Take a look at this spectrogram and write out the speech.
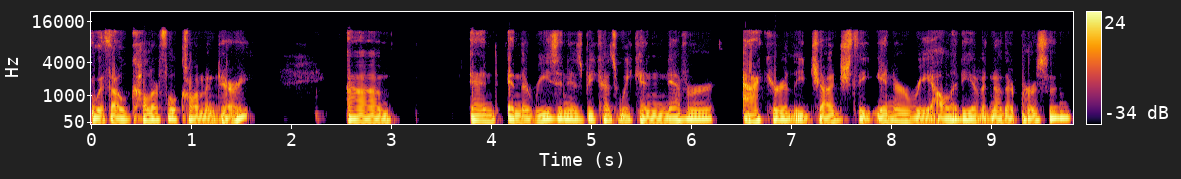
without colorful commentary um, and and the reason is because we can never accurately judge the inner reality of another person.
